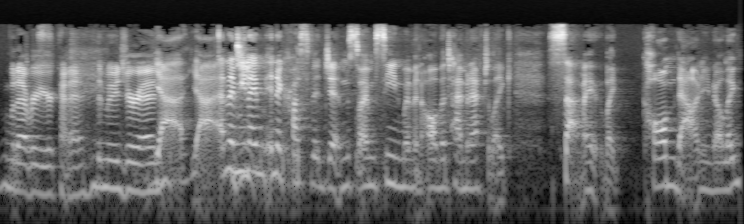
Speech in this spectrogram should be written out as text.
Whatever you're kind of the mood you're in. yeah, yeah. And I mean, I'm in a CrossFit gym, so I'm seeing women all the time and I have to like set my, like, calm down, you know, like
